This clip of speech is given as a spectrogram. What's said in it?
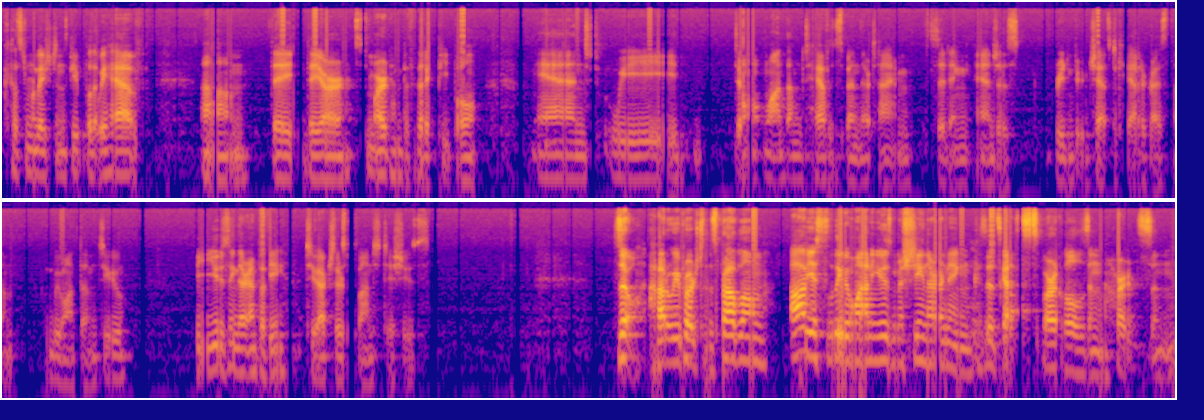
customer relations people that we have. Um, they, they are smart, empathetic people, and we don't want them to have to spend their time sitting and just reading through chats to categorize them. We want them to be using their empathy to actually respond to issues. So how do we approach this problem? Obviously, we want to use machine learning because it's got sparkles and hearts, and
